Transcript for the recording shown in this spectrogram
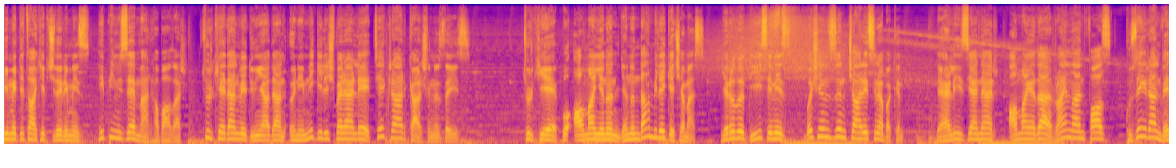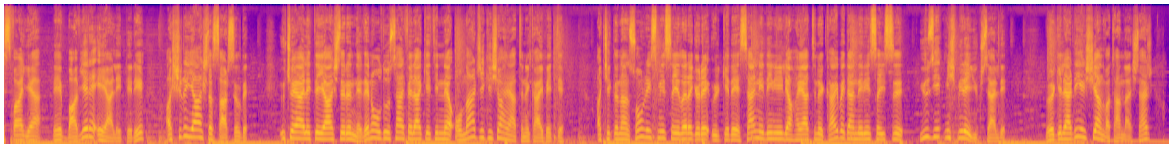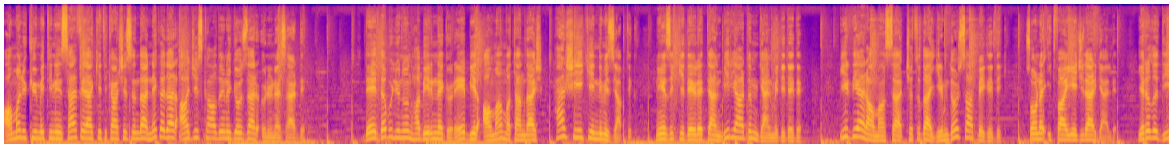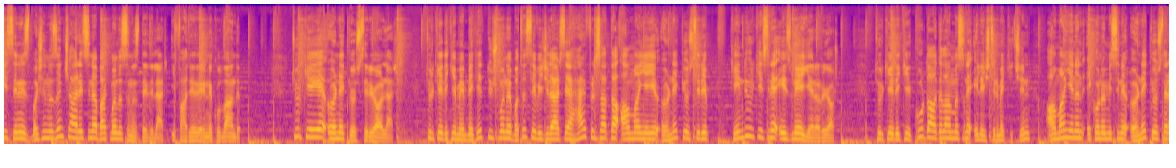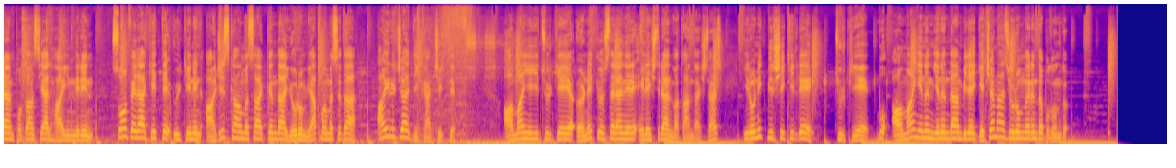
Kıymetli takipçilerimiz, hepinize merhabalar. Türkiye'den ve dünyadan önemli gelişmelerle tekrar karşınızdayız. Türkiye bu Almanya'nın yanından bile geçemez. Yaralı değilseniz başınızın çaresine bakın. Değerli izleyenler, Almanya'da Rheinland-Pfalz, Kuzey Ren-Vestfalya ve Bavyera eyaletleri aşırı yağışla sarsıldı. Üç eyalette yağışların neden olduğu sel felaketinde onlarca kişi hayatını kaybetti. Açıklanan son resmi sayılara göre ülkede sel nedeniyle hayatını kaybedenlerin sayısı 171'e yükseldi. Bölgelerde yaşayan vatandaşlar, Alman hükümetinin sel felaketi karşısında ne kadar aciz kaldığını gözler önüne serdi. DW'nun haberine göre bir Alman vatandaş her şeyi kendimiz yaptık. Ne yazık ki devletten bir yardım gelmedi dedi. Bir diğer Almansa çatıda 24 saat bekledik. Sonra itfaiyeciler geldi. Yaralı değilseniz başınızın çaresine bakmalısınız dediler ifadelerini kullandı. Türkiye'ye örnek gösteriyorlar. Türkiye'deki memleket düşmanı Batı sevicilerse her fırsatta Almanya'yı örnek gösterip kendi ülkesine ezmeye yer arıyor. Türkiye'deki kur dalgalanmasını eleştirmek için Almanya'nın ekonomisini örnek gösteren potansiyel hainlerin son felakette ülkenin aciz kalması hakkında yorum yapmaması da ayrıca dikkat çekti. Almanya'yı Türkiye'ye örnek gösterenleri eleştiren vatandaşlar, ironik bir şekilde Türkiye bu Almanya'nın yanından bile geçemez yorumlarında bulundu.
